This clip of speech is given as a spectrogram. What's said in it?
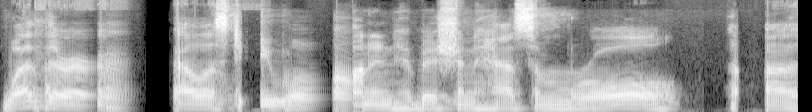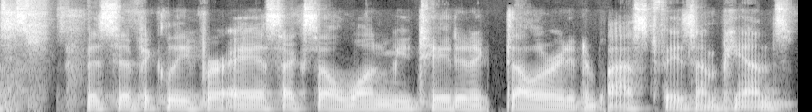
whether LSD1 inhibition has some role uh, specifically for ASXL1 mutated accelerated blast phase MPNs.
